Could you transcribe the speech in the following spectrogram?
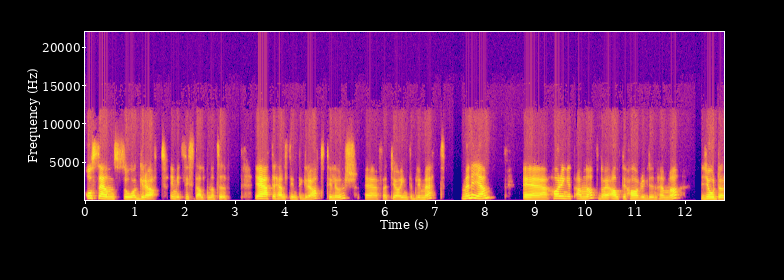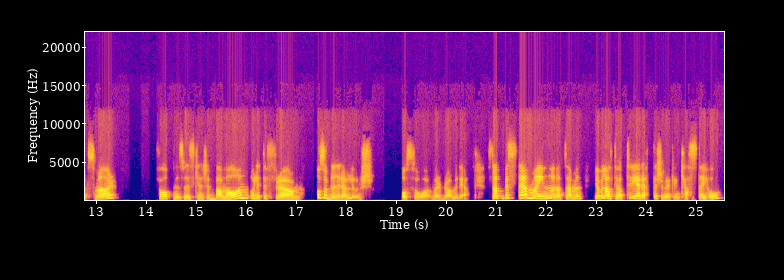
och sen så gröt är mitt sista alternativ. Jag äter helst inte gröt till lunch eh, för att jag inte blir mätt. Men igen, eh, har inget annat, då har jag alltid havregryn hemma, jordnötssmör, förhoppningsvis kanske banan och lite frön och så blir det en lunch. Och så var det bra med det. Så att bestämma innan att så här, men jag vill alltid ha tre rätter som jag kan kasta ihop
